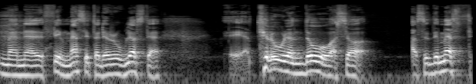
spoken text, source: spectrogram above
Men eh, filmmässigt är det roligaste, jag tror ändå alltså, alltså det mest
